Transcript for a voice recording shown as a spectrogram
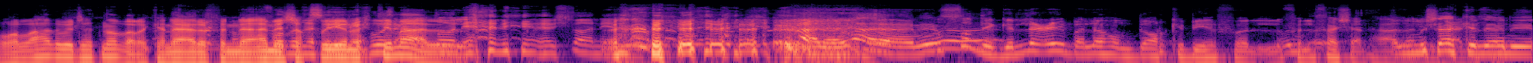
والله هذا وجهة نظرك. أنا أعرف إن أنا شخصيا واحتمال يعني. شلون يعني؟ لا يعني صدق اللعيبة لهم دور كبير في في الفشل هذا المشاكل. يعني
